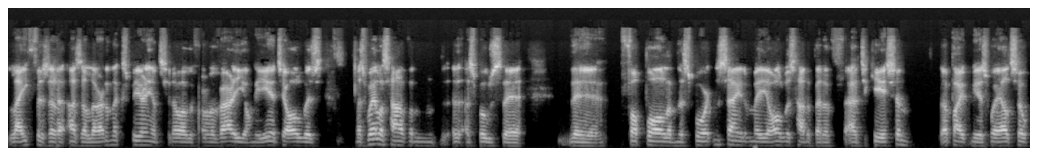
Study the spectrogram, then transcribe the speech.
life as a as a learning experience. You know, from a very young age, always, as well as having, I suppose the the football and the sporting side of me always had a bit of education about me as well. So,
